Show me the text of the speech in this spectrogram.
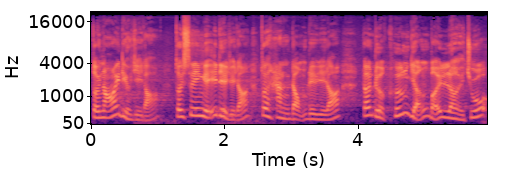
Tôi nói điều gì đó, tôi suy nghĩ điều gì đó, tôi hành động điều gì đó, nó được hướng dẫn bởi lời Chúa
